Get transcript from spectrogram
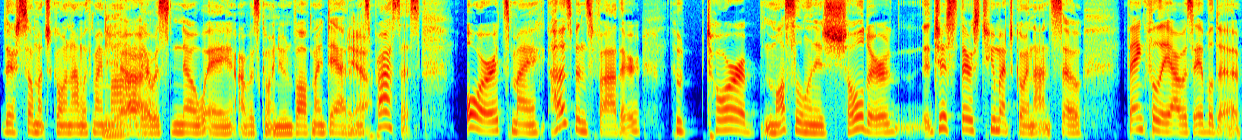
there's so much going on with my mom. Yeah. There was no way I was going to involve my dad in Yeah. this process. Or it's my husband's father who tore a muscle in his shoulder. It just there's too much going on. So, thankfully, I was able to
